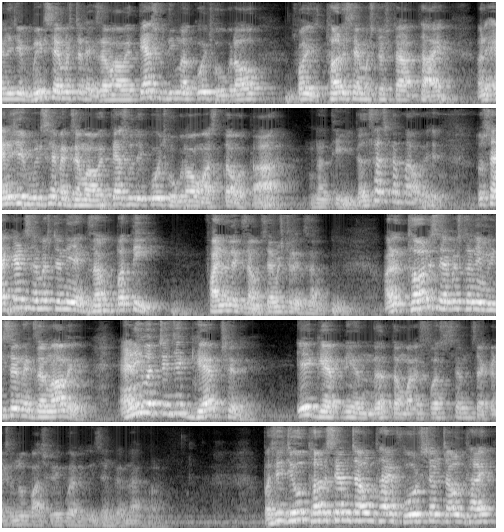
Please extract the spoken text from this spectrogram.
એની જે મિડ સેમેસ્ટર એક્ઝામ આવે, ત્યાં સુધીમાં કોઈ છોકરાઓ સોરી થર્ડ સેમેસ્ટર સ્ટાર્ટ થાય, અને એની જે મિડ સેમ એક્ઝામ આવે, ત્યાં સુધી કોઈ છોકરાઓ વાંચતા હોતા નથી. જલસા જ કરતા હોય છે. તો સેકન્ડ સેમેસ્ટરની એક્ઝામ પતી ફાઇનલ એક્ઝામ સેમેસ્ટર એક્ઝામ અને થર્ડ સેમેસ્ટરની મિડ સેમ એક્ઝામ આવે, એની વચ્ચે જે ગેપ છે ને, એ ગેપની અંદર તમારે ફર્સ્ટ સેમ સેકન્ડ સેમનું પાછું એકવાર રિવિઝન કરી નાખવાનું. પછી જેવું થર્ડ સેમ ચાલુ થાય ફોર્થ સેમ ચાલુ થાય,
